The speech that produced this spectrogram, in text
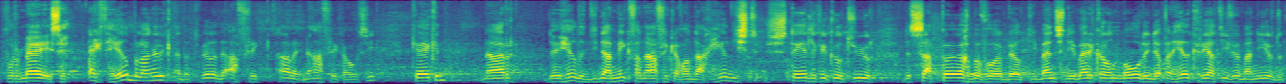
voor mij is het echt heel belangrijk, en dat willen de Afrikanen in Afrika ook zien, kijken naar de hele dynamiek van Afrika vandaag. Heel die stedelijke cultuur, de sapeur bijvoorbeeld, die mensen die werken rond mode, die dat op een heel creatieve manier doen.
